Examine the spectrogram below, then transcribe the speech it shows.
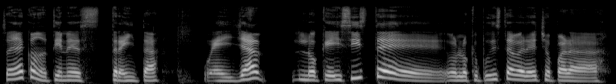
o sea, ya cuando tienes 30, güey, ya lo que hiciste o lo que pudiste haber hecho para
